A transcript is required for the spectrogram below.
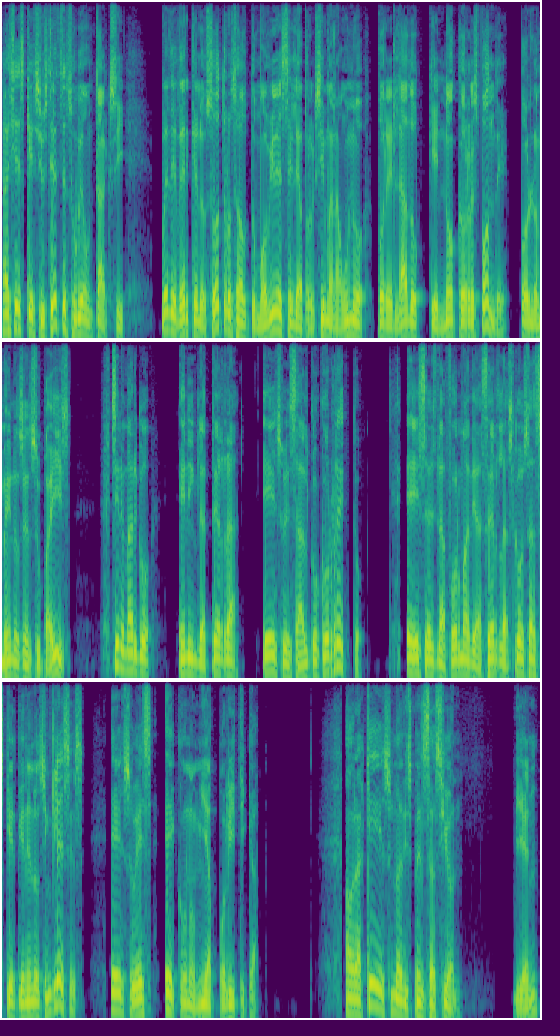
Así es que si usted se sube a un taxi, puede ver que los otros automóviles se le aproximan a uno por el lado que no corresponde, por lo menos en su país. Sin embargo, en Inglaterra eso es algo correcto. Esa es la forma de hacer las cosas que tienen los ingleses. Eso es economía política. Ahora, ¿qué es una dispensación? Bien,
